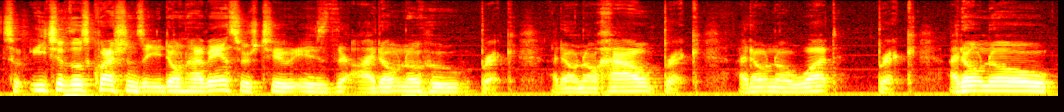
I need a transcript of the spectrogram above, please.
So each of those questions that you don't have answers to is the I don't know who brick. I don't know how brick. I don't know what brick. I don't know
